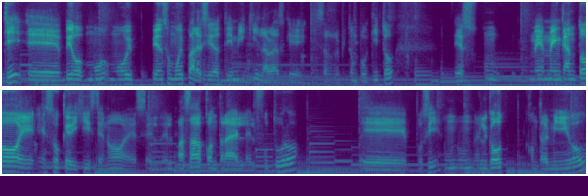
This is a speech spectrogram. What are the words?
Sí, eh, digo, muy, pienso muy parecido a ti, Miki. La verdad es que quizás repito un poquito. Es me, me, encantó eh, eso que dijiste, ¿no? Es el, pasado contra el, el futuro eh, pues sí, el GOAT contra el mini GOAT.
